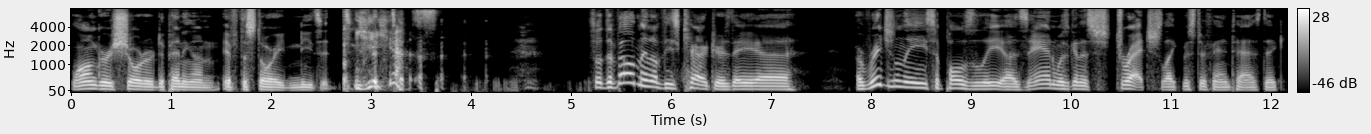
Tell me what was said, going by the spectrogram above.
longer or shorter depending on if the story needs it. yes. So development of these characters, they uh, originally supposedly uh, Zan was going to stretch like Mister Fantastic,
